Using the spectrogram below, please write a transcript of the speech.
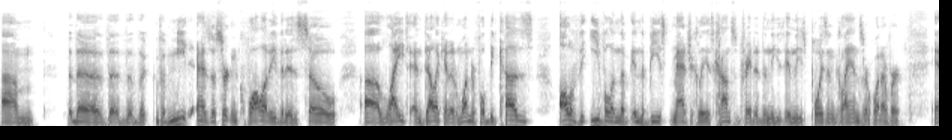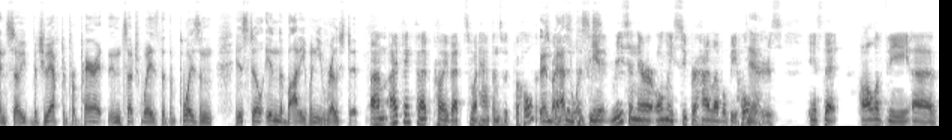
um, the, the, the, the, the meat has a certain quality that is so, uh, light and delicate and wonderful because all of the evil in the, in the beast magically is concentrated in these, in these poison glands or whatever. And so, but you have to prepare it in such ways that the poison is still in the body when you roast it. Um, I think that probably that's what happens with beholders. And right? The- basilisks. The, reason there are only super high level beholders is that all of the uh,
